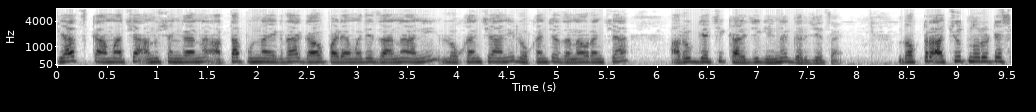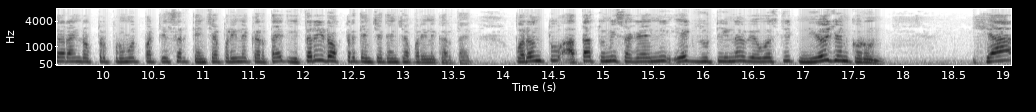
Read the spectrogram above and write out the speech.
त्याच कामाच्या अनुषंगानं आता पुन्हा एकदा गावपाड्यामध्ये जाणं आणि लोकांच्या आणि लोकांच्या जनावरांच्या आरोग्याची काळजी घेणं गरजेचं आहे. डॉक्टर अच्युत नरोटे सर आणि डॉक्टर प्रमोद पाटील सर त्यांच्या परीने करतायत. इतरही डॉक्टर त्यांच्या त्यांच्या परीने करतायत. परंतु आता तुम्ही सगळ्यांनी एकजुटीनं व्यवस्थित नियोजन करून ह्या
